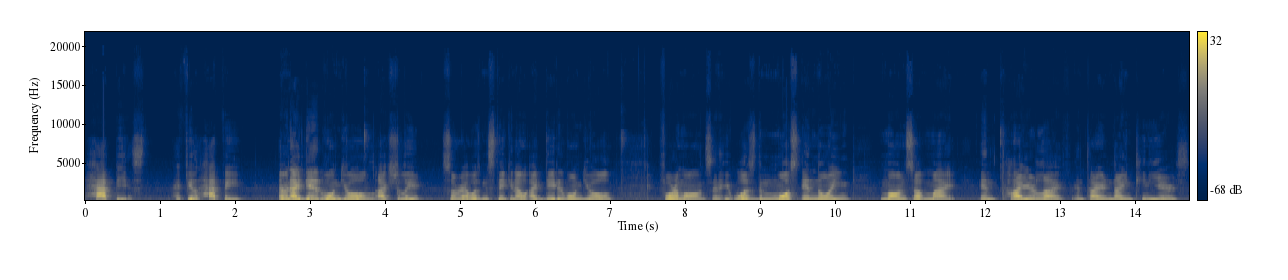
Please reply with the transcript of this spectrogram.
happiest. I feel happy. I mean, I dated one girl actually. Sorry, I was mistaken. I, I dated one girl for a month, and it was the most annoying months of my entire life, entire 19 years.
